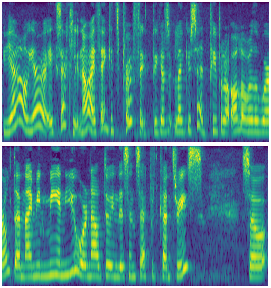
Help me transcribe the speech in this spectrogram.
Yeah yeah exactly. No i think it's perfect because like you said people are all over the world and i mean me and you are now doing this in separate countries. So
